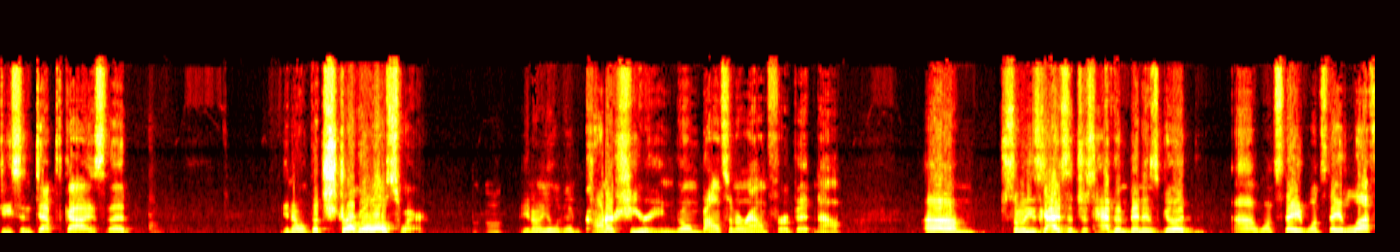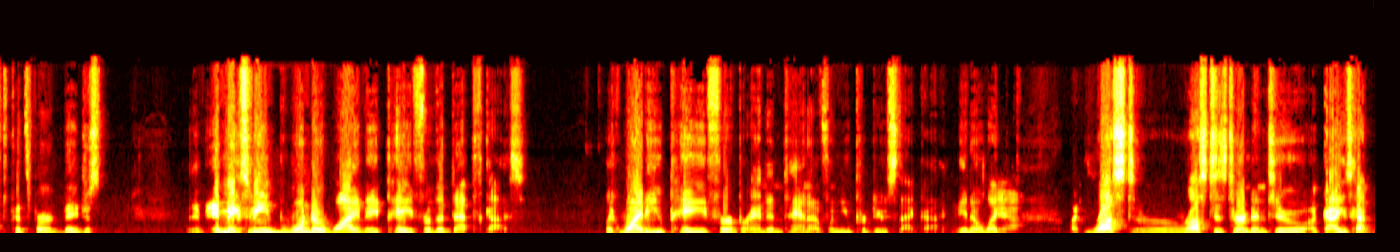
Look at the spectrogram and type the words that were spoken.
decent depth guys that you know that struggle elsewhere. hmm You know, you look at Conor Sheary and going bouncing around for a bit now. Um, some of these guys that just haven't been as good uh, once they once they left Pittsburgh, they just it, it makes me wonder why they pay for the depth guys. Like, why do you pay for a Brandon Tanev when you produce that guy? You know, like yeah. Like Rust Rust has turned into a guy he's got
